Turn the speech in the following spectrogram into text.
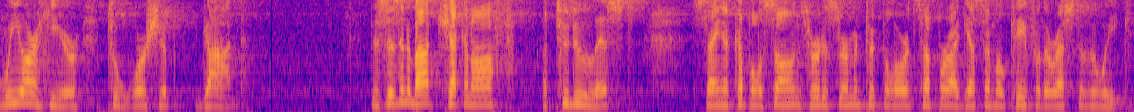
We are here to worship God. This isn't about checking off a to do list, sang a couple of songs, heard a sermon, took the Lord's Supper. I guess I'm okay for the rest of the week.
